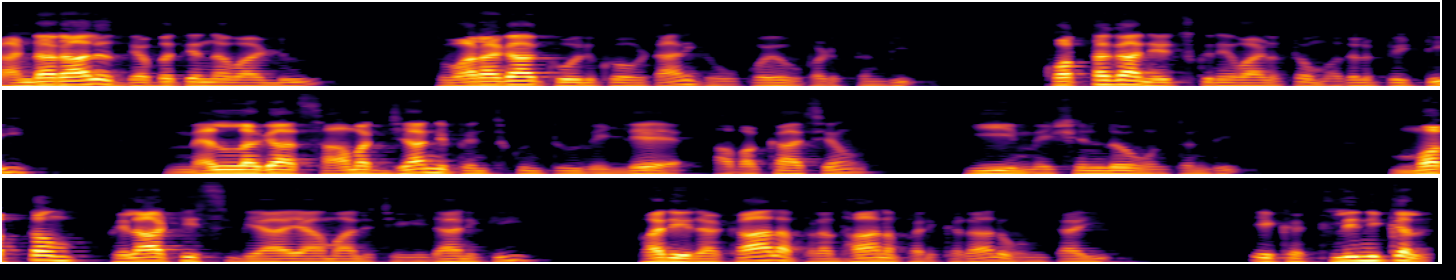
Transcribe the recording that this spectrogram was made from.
కండరాలు దెబ్బతిన్న వాళ్ళు త్వరగా కోలుకోవటానికి ఉపయోగపడుతుంది. కొత్తగా నేర్చుకునే వాళ్ళతో మొదలుపెట్టి మెల్లగా సామర్థ్యాన్ని పెంచుకుంటూ వెళ్ళే అవకాశం ఈ మెషిన్లో ఉంటుంది. మొత్తం పిలాటిస్ వ్యాయామాలు చేయడానికి పది రకాల ప్రధాన పరికరాలు ఉంటాయి. ఇక క్లినికల్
